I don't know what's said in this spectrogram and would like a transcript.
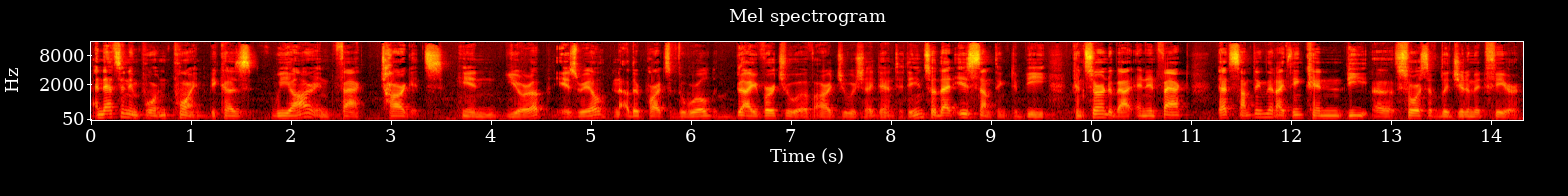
And that's an important point because we are, in fact, targets in Europe, Israel, and other parts of the world by virtue of our Jewish identity. And so that is something to be concerned about. And in fact, that's something that I think can be a source of legitimate fear.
